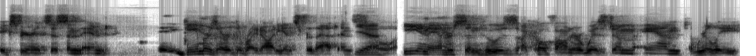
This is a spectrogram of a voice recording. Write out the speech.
experiences, and and gamers are the right audience for that. And Yeah. so Ian Anderson, who is my co-founder of Wisdom and really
